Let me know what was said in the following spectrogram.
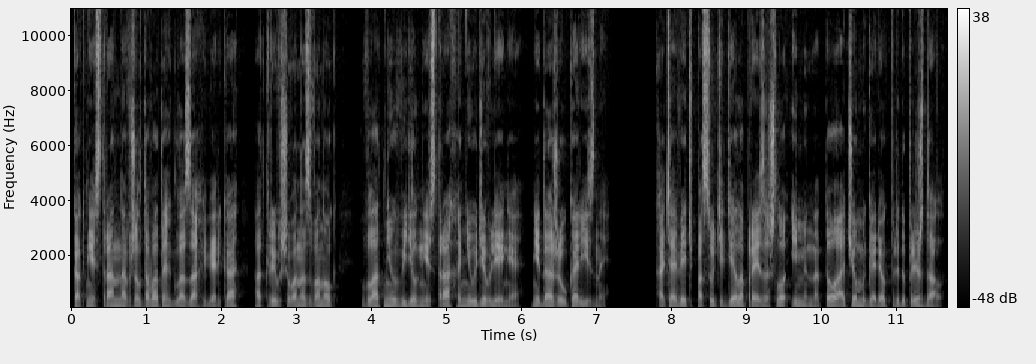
Как ни странно, в желтоватых глазах Игорька, открывшего на звонок, Влад не увидел ни страха, ни удивления, ни даже укоризны. Хотя ведь, по сути дела, произошло именно то, о чем Игорек предупреждал,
